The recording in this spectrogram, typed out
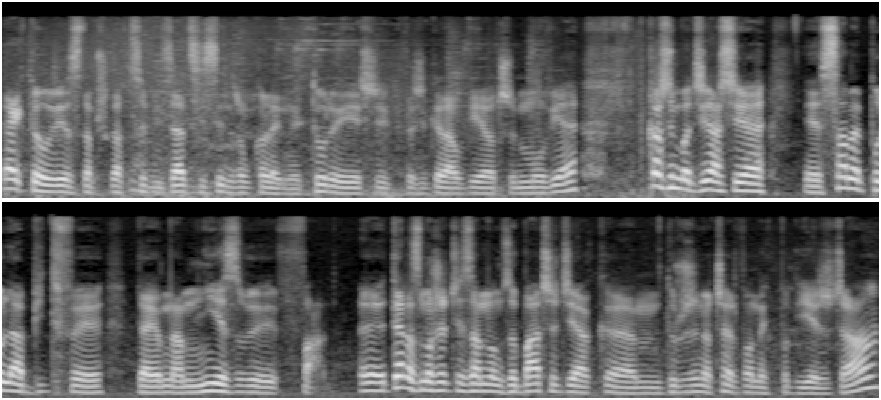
Tak jak to jest na przykład w cywilizacji, syndrom kolejnej tury, jeśli ktoś grał, wie o czym mówię. W każdym bądź razie e, same pola bitwy dają nam niezły fan. E, Teraz możecie za mną zobaczyć, jak drużyna czerwonych podjeżdża,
